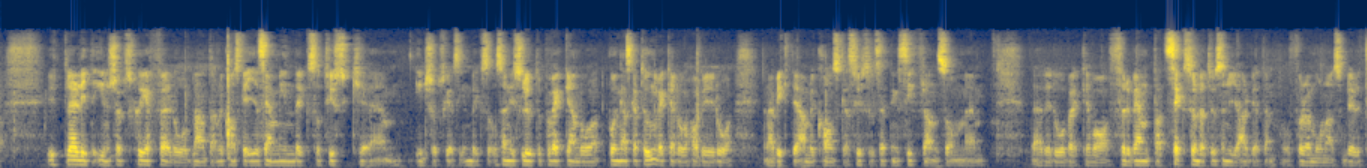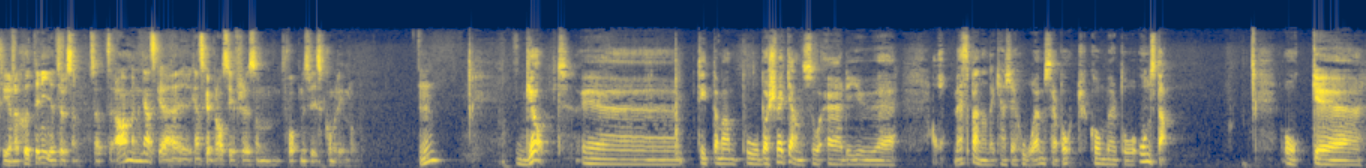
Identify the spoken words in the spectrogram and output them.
ytterligare lite inköpschefer då, bland annat amerikanska ISM-index och tysk eh, inköpschefsindex. Och sen i slutet på veckan då, på en ganska tung vecka då, har vi då den här viktiga amerikanska sysselsättningssiffran som eh, där det då verkar vara förväntat 600 000 nya arbeten och förra månaden så blev det 379 000. Så att, ja, men ganska, ganska bra siffror som förhoppningsvis kommer in då. Mm. Gött! Eh, tittar man på Börsveckan så är det ju eh, ja, mest spännande kanske H&M's rapport kommer på onsdag. Och eh,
